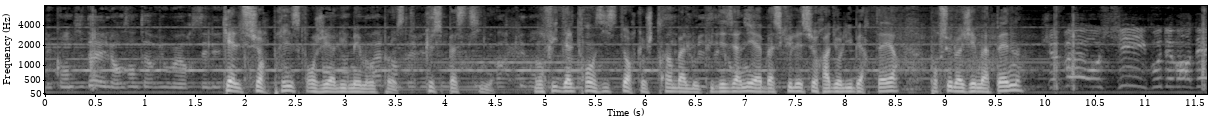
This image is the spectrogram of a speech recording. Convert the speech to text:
les candidats et leurs intervieweurs zélés. Quelle surprise quand j'ai allumé mon poste. Que se passe-t-il? Mon fidèle transistor que je trimballe depuis des années a basculé sur Radio Libertaire pour soulager ma peine. Je veux aussi vous demander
